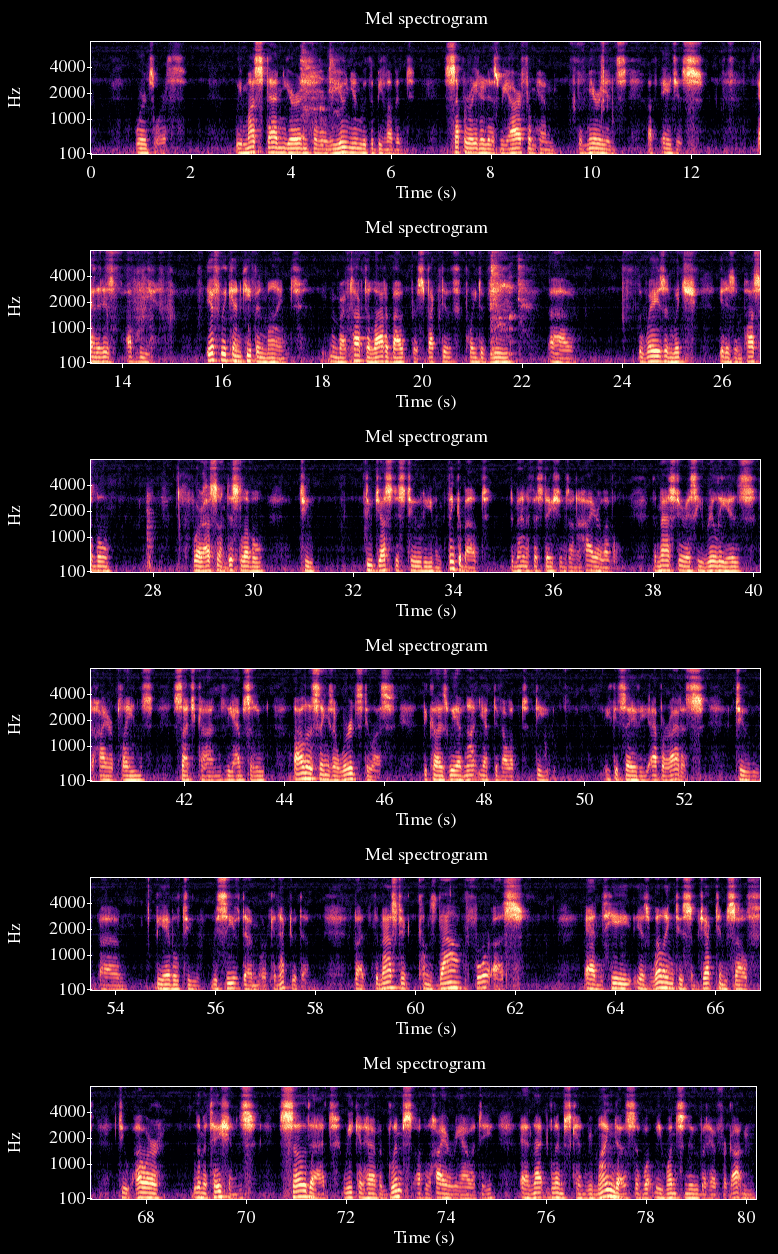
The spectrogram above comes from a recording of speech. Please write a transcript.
Wordsworth. We must then yearn for a reunion with the Beloved, separated as we are from Him for myriads of ages. And it is of the if we can keep in mind, remember, I've talked a lot about perspective, point of view, uh, the ways in which it is impossible for us on this level to do justice to, to even think about the manifestations on a higher level. The Master as he really is, the higher planes, Sachkhand, the Absolute, all those things are words to us because we have not yet developed the, you could say, the apparatus to um, be able to receive them or connect with them. But the Master comes down for us and he is willing to subject himself to our limitations so that we can have a glimpse of the higher reality and that glimpse can remind us of what we once knew but have forgotten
